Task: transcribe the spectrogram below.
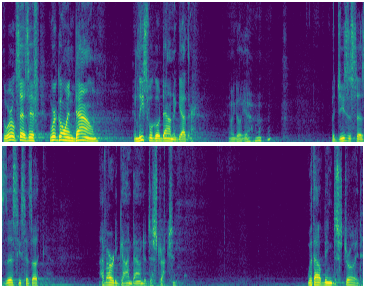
The world says if we're going down, at least we'll go down together. And we go, yeah. Mm-hmm. But Jesus says this He says, I've already gone down to destruction without being destroyed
